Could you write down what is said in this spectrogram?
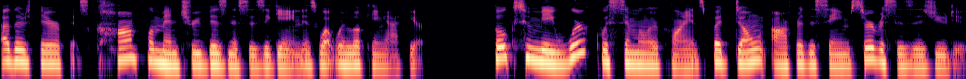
other therapists, complementary businesses again is what we're looking at here. Folks who may work with similar clients, but don't offer the same services as you do.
